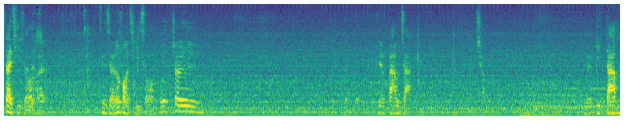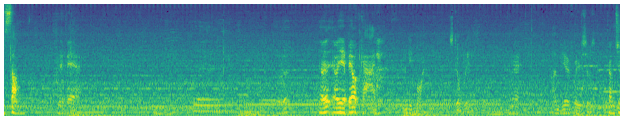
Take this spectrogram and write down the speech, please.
真系厕所 And this. 系。正常都放厕所，追有包扎，长别担心咩咩啊？ 有有嘢俾我拣， I need more. Still bleeding. 咩 I'm here for you, Susan. 揿住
